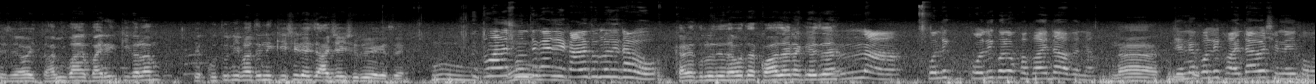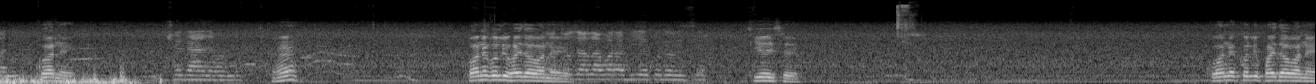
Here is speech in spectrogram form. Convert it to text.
এই যে ওই তো, আমি বাইরে কি করলাম? যে কুতুনি ফাতুনি কিসির এই যে আসেই শুরু হয়ে গেছে। তোমার শুনতে গেছি কানে তুলে দিতে হবে কারে তুলে দিতে যাব তা কওয়া যায় না কি হয়েছে? না কলি কলি কোনো ফায়দা হবে না। না জেনে কলি ফায়দা হবে সে নেই। কবানি কোয়ানে সে দেখা যাবে না। হ্যাঁ? কোয়ানে গলি হয় দেওয়া নেই কত জ্বালা বাড়া বিয়ে করে হয়েছে। কি হয়েছে? কোয়ানে গলি ফায়দা মানে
